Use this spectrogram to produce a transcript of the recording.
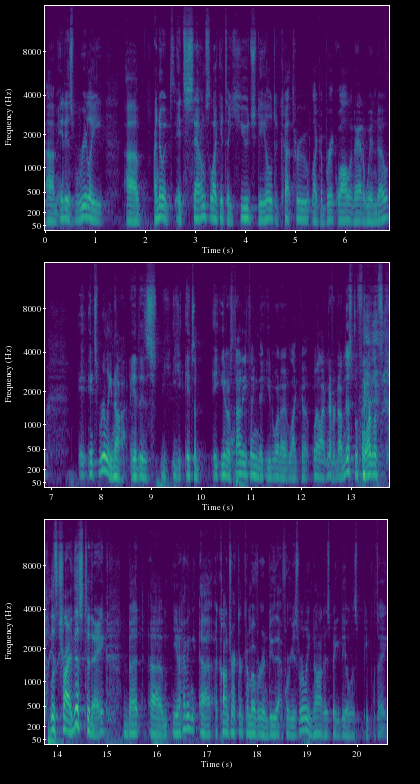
Um, it is really. Uh, I know it, it sounds like it's a huge deal to cut through like a brick wall and add a window. It, it's really not. It is. It's a. you know, it's not anything that you'd want to like. Uh, well, I've never done this before. Let's let's try this today. But um, you know, having a, a contractor come over and do that for you is really not as big a deal as people think.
